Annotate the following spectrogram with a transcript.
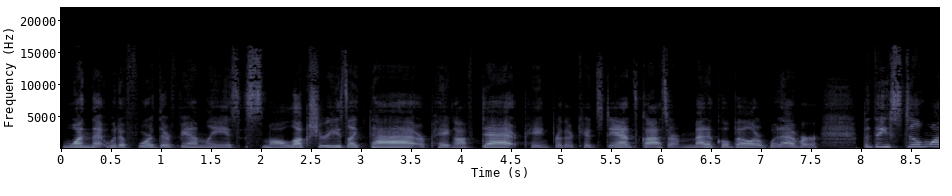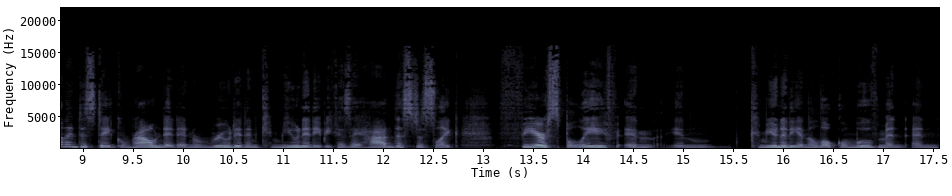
one that would afford their families small luxuries like that, or paying off debt, or paying for their kids' dance class, or a medical bill, or whatever. But they still wanted to stay grounded and rooted in community because they had this just like fierce belief in in community and the local movement and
